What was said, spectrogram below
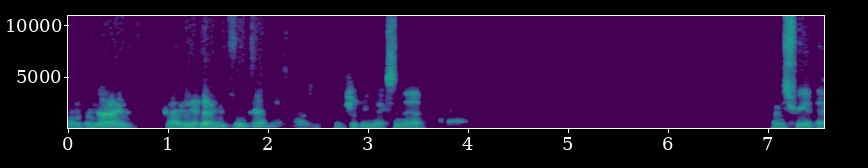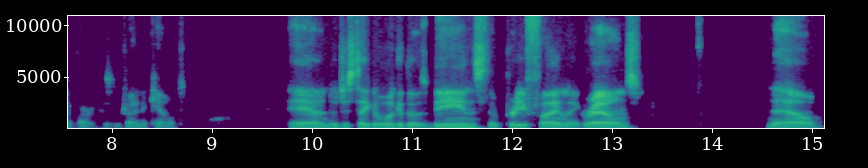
level nine, level ten. I should be mixing that. I always forget that part because I'm trying to count. And just take a look at those beans. They're pretty finely ground. Now,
